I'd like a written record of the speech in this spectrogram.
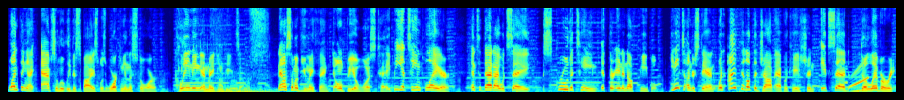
One thing I absolutely despised was working in the store, cleaning and making pizza. Now some of you may think, don't be a wuss, Tay, be a team player. And to that I would say, screw the team if there ain't enough people. You need to understand, when I filled out the job application, it said delivery.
